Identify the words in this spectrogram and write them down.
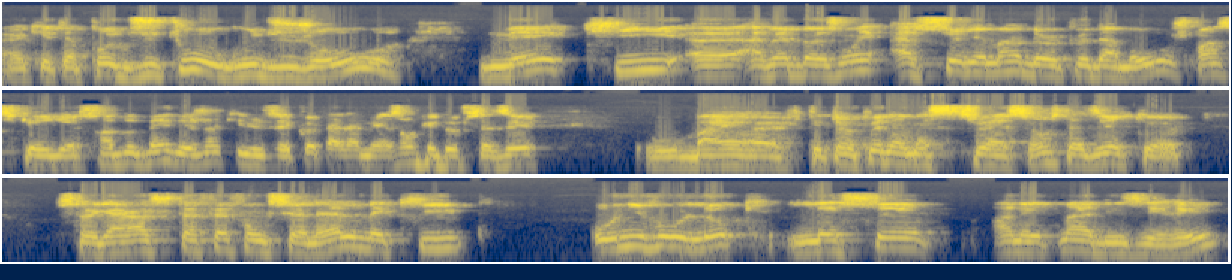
euh, qui n'était pas du tout au goût du jour, mais qui avait besoin assurément d'un peu d'amour. Je pense qu'il y a sans doute bien des gens qui nous écoutent à la maison qui doivent se dire, oh, ben, euh, tu es un peu dans ma situation, c'est-à-dire que c'est un garage tout à fait fonctionnel, mais qui, au niveau look, laissait honnêtement à désirer.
